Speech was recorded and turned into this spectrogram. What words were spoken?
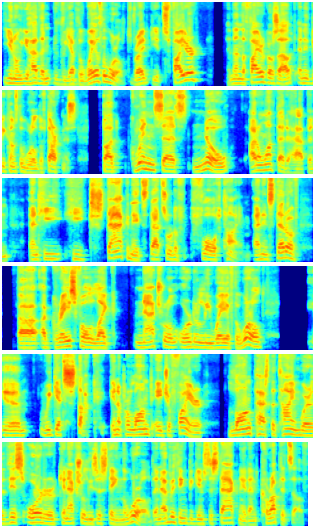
you know you have the you have the way of the world, right? It's fire, and then the fire goes out, and it becomes the world of darkness. But Gwyn says, "No, I don't want that to happen," and he he stagnates that sort of flow of time. And instead of uh, a graceful, like natural, orderly way of the world, um, we get stuck in a prolonged age of fire long past the time where this order can actually sustain the world and everything begins to stagnate and corrupt itself.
